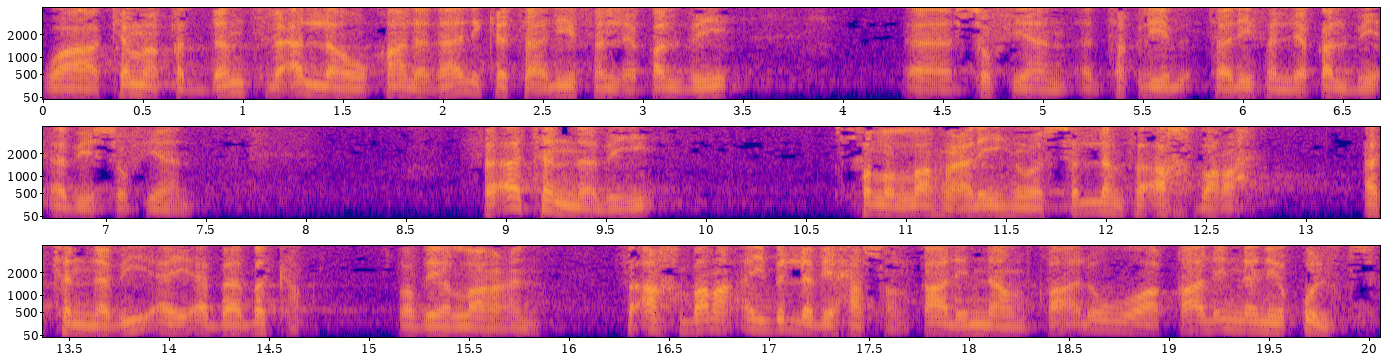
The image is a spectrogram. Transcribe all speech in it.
وكما قدمت لعله قال ذلك تأليفا لقلب آه، سفيان تأليفا لقلب أبي سفيان. فأتى النبي صلى الله عليه وسلم فأخبره. أتى النبي أي أبا بكر رضي الله عنه فأخبر أي بالذي حصل. قال إنهم قالوا وقال إنني قلت.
